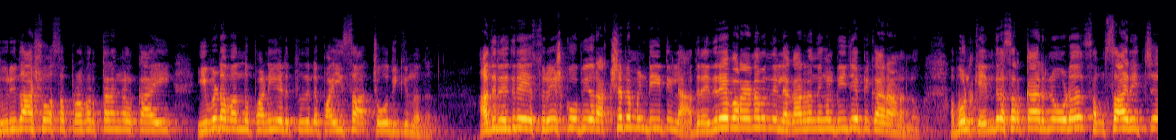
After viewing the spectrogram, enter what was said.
ദുരിതാശ്വാസ പ്രവർത്തനങ്ങൾക്കായി ഇവിടെ വന്ന് പണിയെടുത്തതിന്റെ പൈസ ചോദിക്കുന്നത്. അതിനെതിരെ സുരേഷ് ഗോപി ഒരു അക്ഷരം മിണ്ടിയിട്ടില്ല. അതിനെതിരെ പറയണമെന്നില്ല. കാരണം നിങ്ങൾ ബി ജെ പിക്കാരാണല്ലോ. അപ്പോൾ കേന്ദ്ര സർക്കാരിനോട് സംസാരിച്ച്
